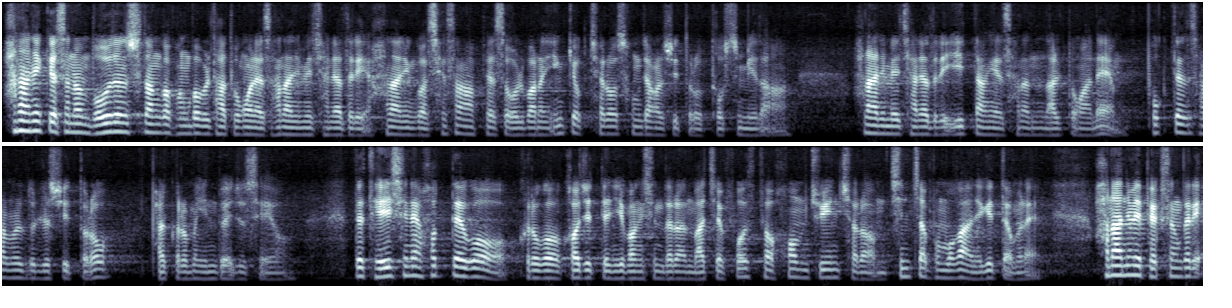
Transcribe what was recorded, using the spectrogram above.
하나님께서는 모든 수단과 방법을 다 동원해서 하나님의 자녀들이 하나님과 세상 앞에서 올바른 인격체로 성장할 수 있도록 돕습니다. 하나님의 자녀들이 이 땅에 사는 날 동안에 복된 삶을 누릴 수 있도록 발걸음을 인도해 주세요. 근데 대신에 헛되고 그러고 거짓된 이방신들은 마치 포스터 홈 주인처럼 진짜 부모가 아니기 때문에 하나님의 백성들이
